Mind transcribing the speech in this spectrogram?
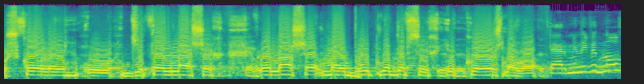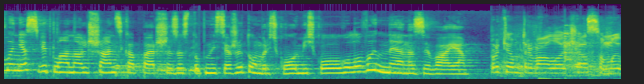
у школи, у дітей наших, у наше майбутнє для всіх і кожного. Терміни відновлення Світлана Ольшанська, перша заступниця Житомирського міського голови, не називає. Протягом тривалого часу ми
